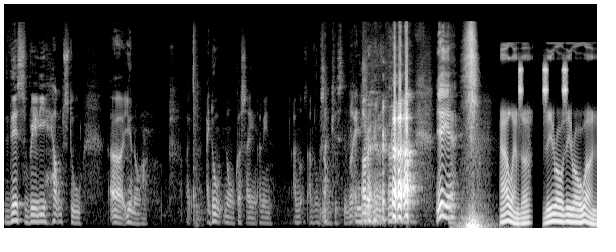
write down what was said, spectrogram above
this really helps to, uh, you know, I, I don't know because I, I mean, I'm not, I'm no scientist, I'm not engineer. All right, all right, all right. yeah, yeah. Alenza 001.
